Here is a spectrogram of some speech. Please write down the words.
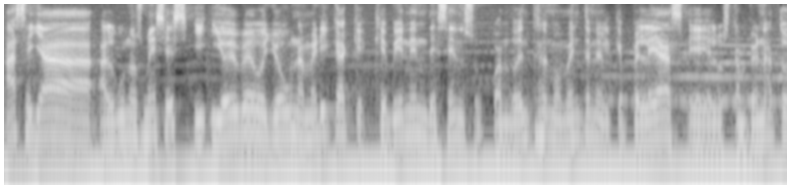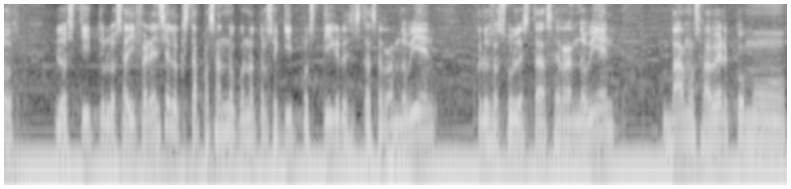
hace ya algunos meses y, hoy veo yo un América que, viene en descenso. Cuando entra el momento en el que peleas eh, los campeonatos, los títulos, a diferencia de lo que está pasando con otros equipos, Tigres está cerrando bien, Cruz Azul está cerrando bien. Vamos a ver cómo,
